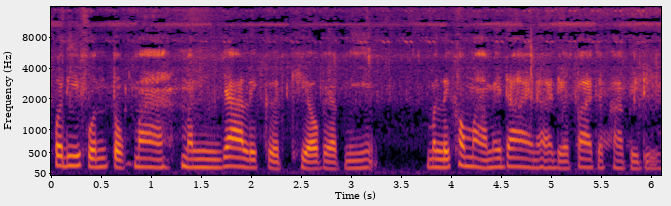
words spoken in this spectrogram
พอดีฝนตกมา มันหญ้าเลยเกิดเขียวแบบนี้ มันเลยเข้ามาไม่ได้นะคะ เดี๋ยวป้าจะพาไปดู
